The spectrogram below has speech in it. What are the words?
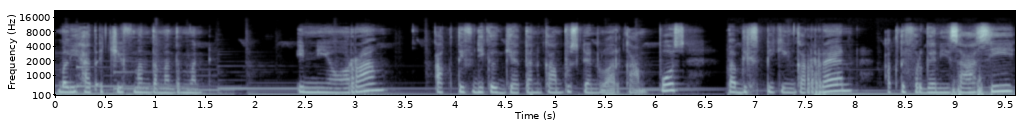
melihat achievement teman-teman. Ini orang aktif di kegiatan kampus dan luar kampus, public speaking keren, aktif organisasi,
